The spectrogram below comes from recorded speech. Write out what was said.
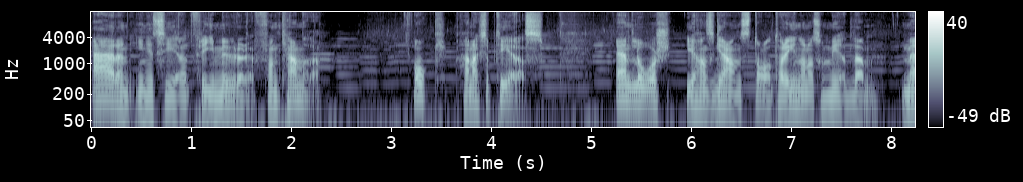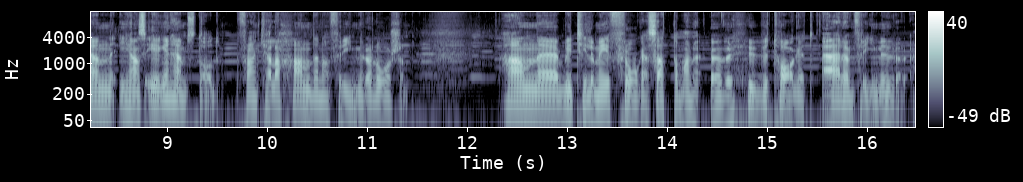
är en initierad frimurare från Kanada. Och han accepteras. En loge i hans grannstad tar in honom som medlem men i hans egen hemstad får han kalla handen av frimurarlogen. Han eh, blir till och med ifrågasatt om han överhuvudtaget är en frimurare.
